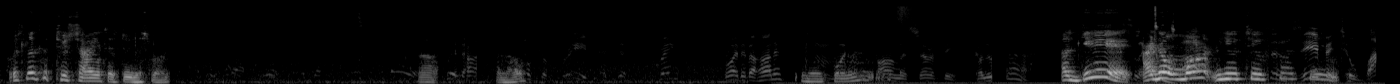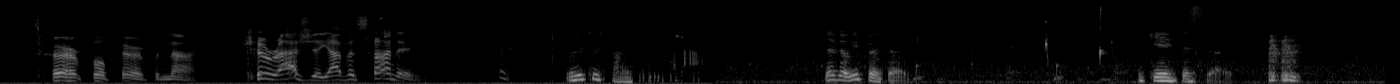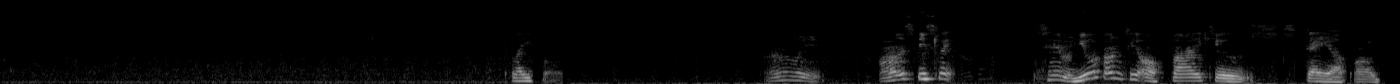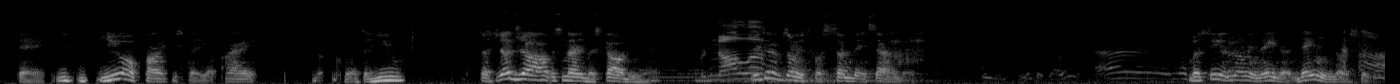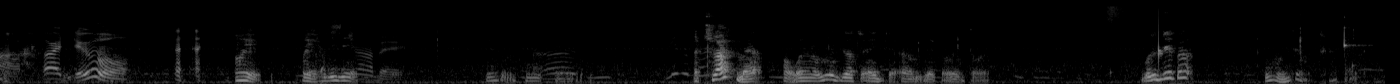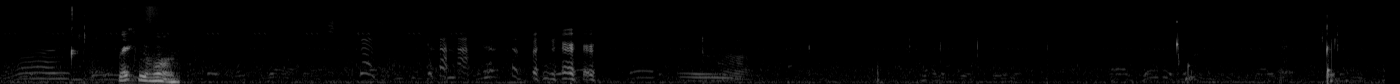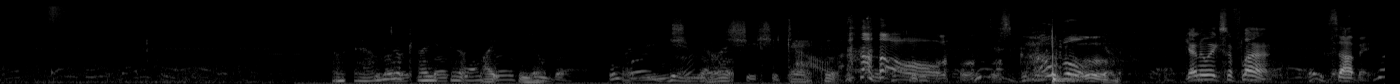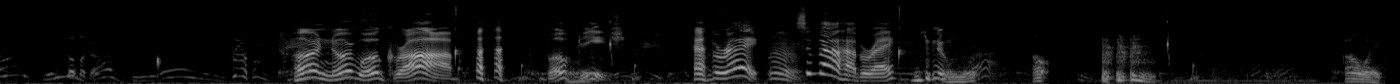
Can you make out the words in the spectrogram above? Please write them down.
let's let the two scientists do this one. Uh, hello? Again, I don't want you to fucking. Turful perpana. Kirasha Yabasane. What two scientists? Look at you put that. Get this guy. Playful. I don't know. Honestly, it's like Sam, you're hunting or fine to stay up all day. You you are fine to stay up. I yeah. So you, does your job is not even starting yet. Your job's only for Sunday, and Saturday. But see, no, I mean, they don't. They need go to sleep. Ah, Ardul. Oh wait, wait, what is it? A truck map? Oh well, let me just add the um the going to did you about? Oh, you don't. On. Bener. Okay, I'm gonna place it right here. Oh, this global. Genuix a flan. Sabe. Domada. Har Norwo Grob. Bo. Subao Habaret. Just No. Oh. oh wait.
